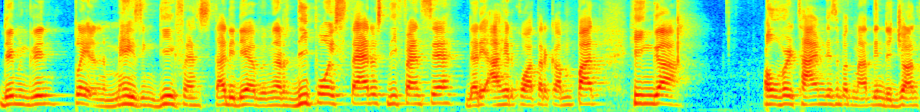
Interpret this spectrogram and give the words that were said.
Damon Green play an amazing defense. Tadi dia benar deploy status defense-nya dari akhir kuarter keempat hingga overtime dia sempat matiin the John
